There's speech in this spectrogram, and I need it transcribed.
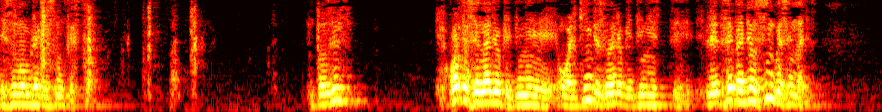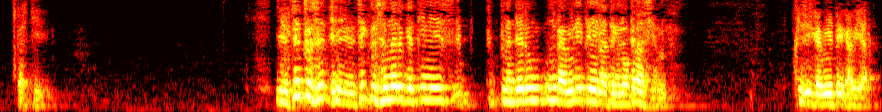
es un hombre que es un gestor. Entonces, el cuarto escenario que tiene, o el quinto escenario que tiene este, se planteó cinco escenarios, Castillo. Y el sexto, el sexto escenario que tiene es plantear un, gabinete de la tecnocracia, que es el gabinete Caviar,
